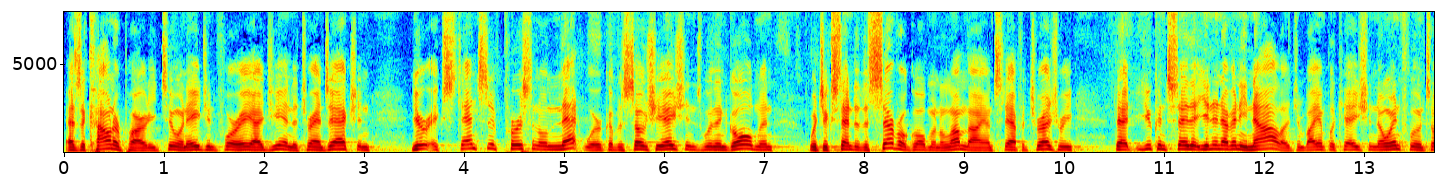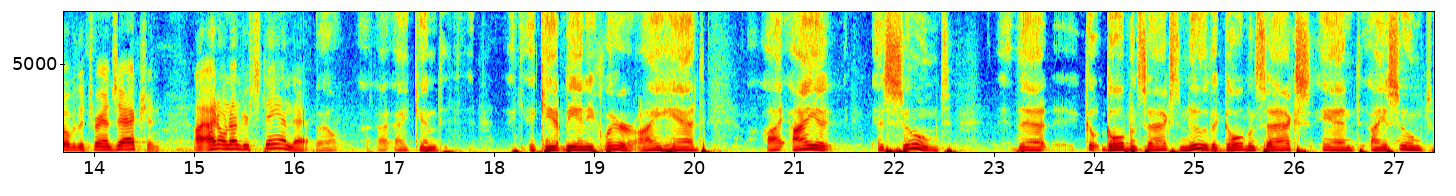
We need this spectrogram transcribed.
as a counterparty to an agent for AIG in the transaction, your extensive personal network of associations within Goldman, which extended to several Goldman alumni on staff at Treasury, that you can say that you didn't have any knowledge and by implication no influence over the transaction? I, I don't understand that. Well, I, I can, it can't be any clearer. I had, I, I uh, assumed that Go- Goldman Sachs knew that Goldman Sachs and I assumed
